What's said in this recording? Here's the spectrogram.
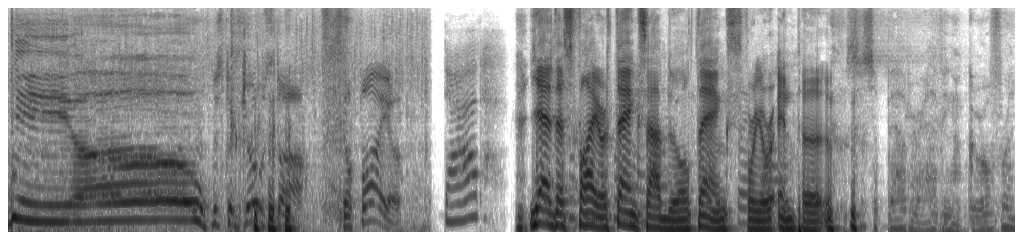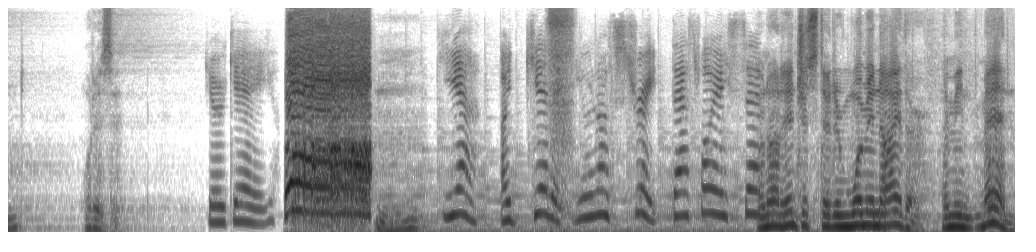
Dio! Mr. Joestar, the fire. Dad? Yeah, there's fire. Thanks, Abdul. Thanks for your input. Is this about her having a girlfriend? What is it? You're gay. Mhm. Yeah, I get it. You're not straight. That's why I said. I'm not interested in women either. I mean, men.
